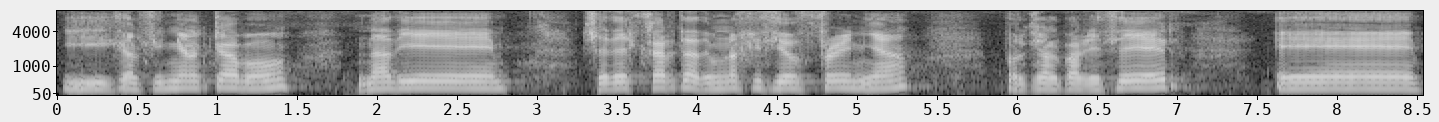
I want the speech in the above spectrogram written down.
y que al fin y al cabo nadie se descarta de una esquizofrenia porque al parecer eh,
